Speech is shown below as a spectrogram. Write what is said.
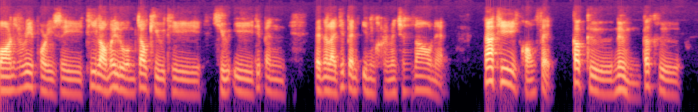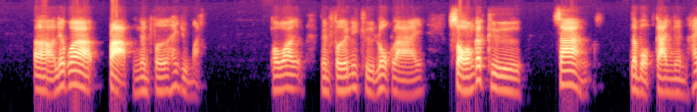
monetary policy ที่เราไม่รวมเจ้า QT QE ที่เป็นเป็นอะไรที่เป็น unconventional เนี่ย หน้าที่ของเฟด ก็คือหนึ่งก็คือเอ่อเรียกว่าปราบเงินเฟ้อให้อยู่หมัด เพราะว่าเงินเฟ้อนี่คือโรคร้ายสองก็คือสร้างระบบการเงินให้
